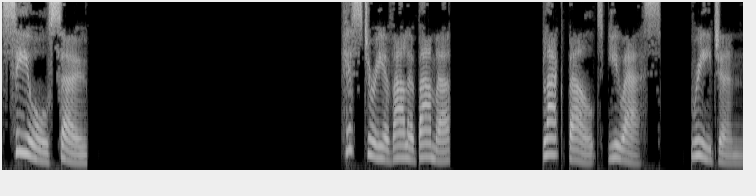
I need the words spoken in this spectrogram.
See also History of Alabama Black Belt US region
